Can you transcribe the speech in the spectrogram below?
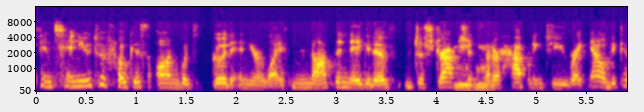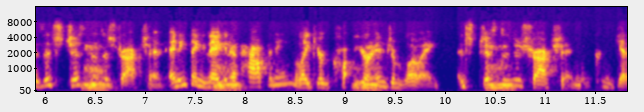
continue to focus on what's good in your life, not the negative distractions that mm-hmm. are happening to you right now, because it's just a distraction. Anything negative happening, like your your engine blowing, it's just a distraction. You can get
